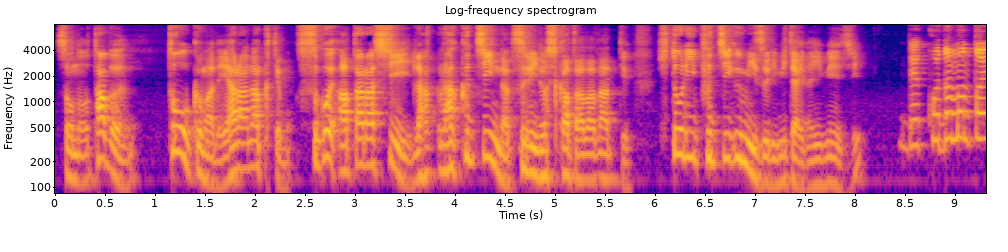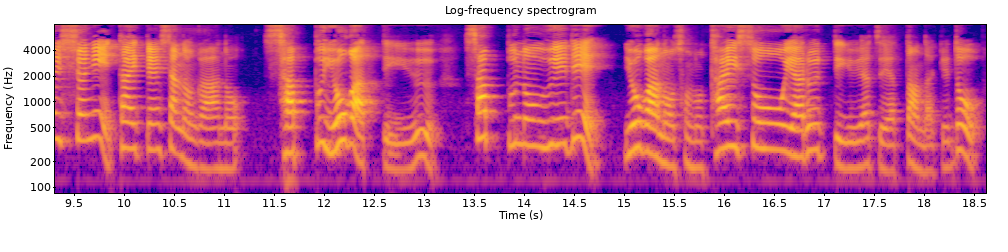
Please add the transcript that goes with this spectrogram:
その多分遠くまでやらなくても、すごい新しい楽楽ちんな釣りの仕方だなっていう、一人プチ海釣りみたいなイメージで、子供と一緒に体験したのが、あの、サップヨガっていう、サップの上でヨガのその体操をやるっていうやつやったんだけど、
